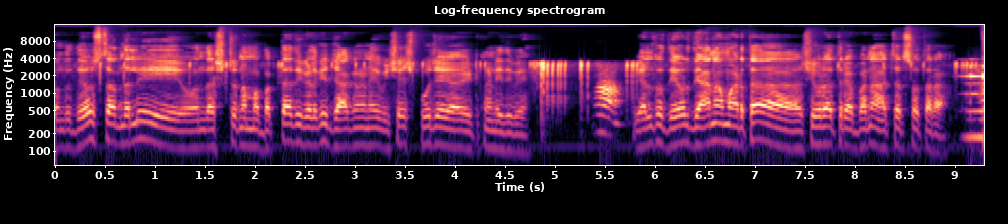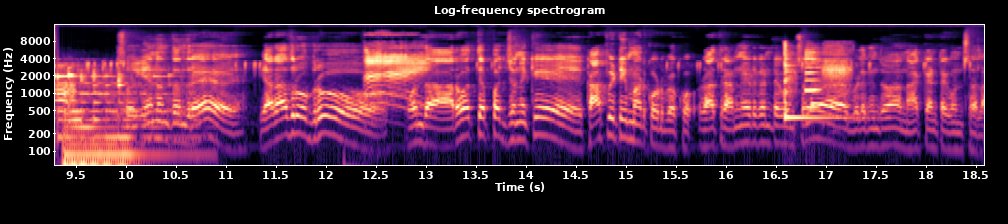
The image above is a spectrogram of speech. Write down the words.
ಒಂದು ದೇವಸ್ಥಾನದಲ್ಲಿ ಒಂದಷ್ಟು ನಮ್ಮ ಭಕ್ತಾದಿಗಳಿಗೆ ಜಾಗರಣೆ ವಿಶೇಷ ಪೂಜೆ ಇಟ್ಕೊಂಡಿದೀವಿ. ಹಾ. ಎಲ್ಲರೂ ದೇವ್ರ ಧ್ಯಾನ ಮಾಡ್ತಾ ಶಿವರಾತ್ರಿ ಹಬ್ಬನ ಆಚರಿಸೋ ಥರ. ಹಾ. ಸೊ ಏನಂತಂದ್ರೆ ಯಾರಾದರೂ ಒಬ್ರು ಒಂದು ಅರವತ್ತೆಪ್ಪತ್ತು ಜನಕ್ಕೆ ಕಾಫಿ ಟೀ ಮಾಡಿಕೊಡ್ಬೇಕು. ರಾತ್ರಿ ಹನ್ನೆರಡು ಗಂಟೆಗೆ ಒಂದ್ಸಲ ಬೆಳಗಿನ ಜಾವ ನಾಲ್ಕು ಗಂಟೆಗೆ ಒಂದ್ಸಲ.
